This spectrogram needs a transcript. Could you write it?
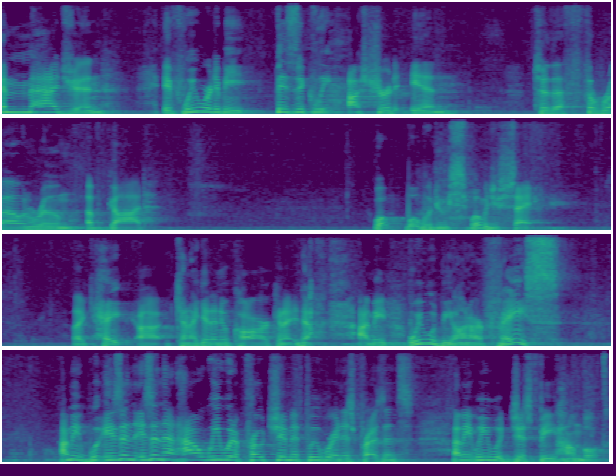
imagine if we were to be physically ushered in to the throne room of God, what, what, would, you, what would you say? Like, hey, uh, can I get a new car? Can I? No. I mean, we would be on our face. I mean, isn't, isn't that how we would approach him if we were in his presence? I mean, we would just be humbled.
